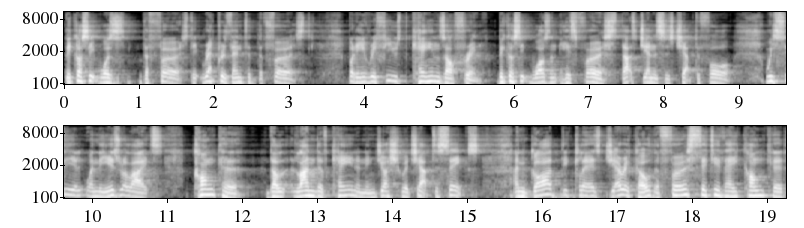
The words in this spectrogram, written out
because it was the first, it represented the first. But he refused Cain's offering because it wasn't his first. That's Genesis chapter 4. We see it when the Israelites conquer the land of Canaan in Joshua chapter 6. And God declares Jericho, the first city they conquered,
